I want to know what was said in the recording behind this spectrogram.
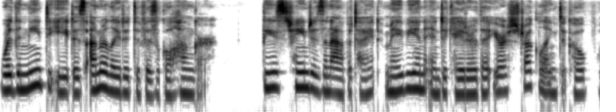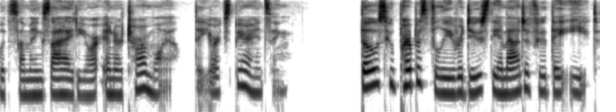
where the need to eat is unrelated to physical hunger. These changes in appetite may be an indicator that you're struggling to cope with some anxiety or inner turmoil that you're experiencing. Those who purposefully reduce the amount of food they eat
